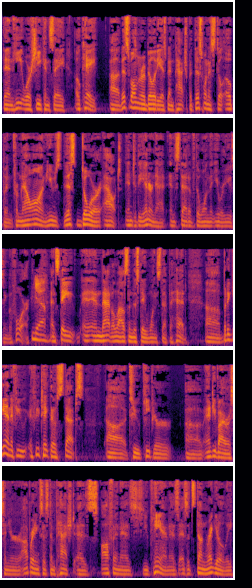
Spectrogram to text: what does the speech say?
then he or she can say, okay, uh, this vulnerability has been patched, but this one is still open. From now on, use this door out into the internet instead of the one that you were using before. Yeah. And stay, and that allows them to stay one step ahead. Uh, but again, if you, if you take those steps, uh, to keep your, uh, antivirus and your operating system patched as often as you can, as, as it's done regularly,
